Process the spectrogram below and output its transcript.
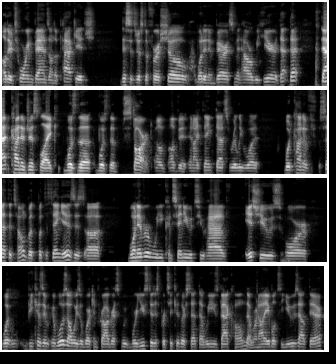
other touring bands on the package. This is just the first show. What an embarrassment! How are we here? That that that kind of just like was the was the start of, of it and i think that's really what what kind of set the tone but but the thing is is uh whenever we continue to have issues or what because it, it was always a work in progress we, we're used to this particular set that we use back home that we're not able to use out there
